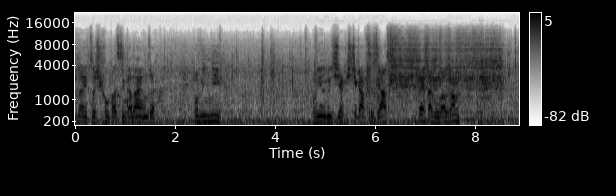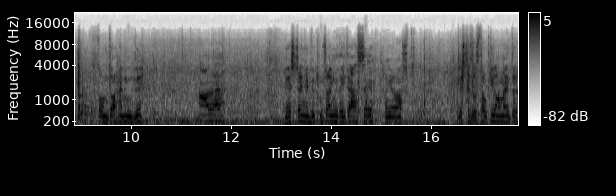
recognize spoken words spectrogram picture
tutaj coś chłopacy gadają, że powinni powinien być jakiś ciekawszy zjazd. Też tak uważam. Są trochę nudy, ale jeszcze nie wykluczajmy tej trasy, ponieważ jeszcze został kilometr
